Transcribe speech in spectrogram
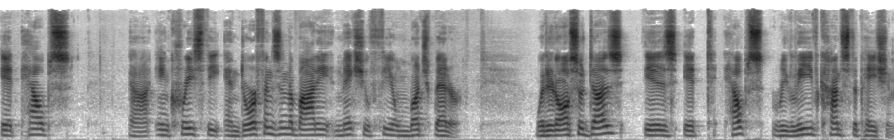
it helps uh, increase the endorphins in the body, it makes you feel much better. What it also does is it helps relieve constipation.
